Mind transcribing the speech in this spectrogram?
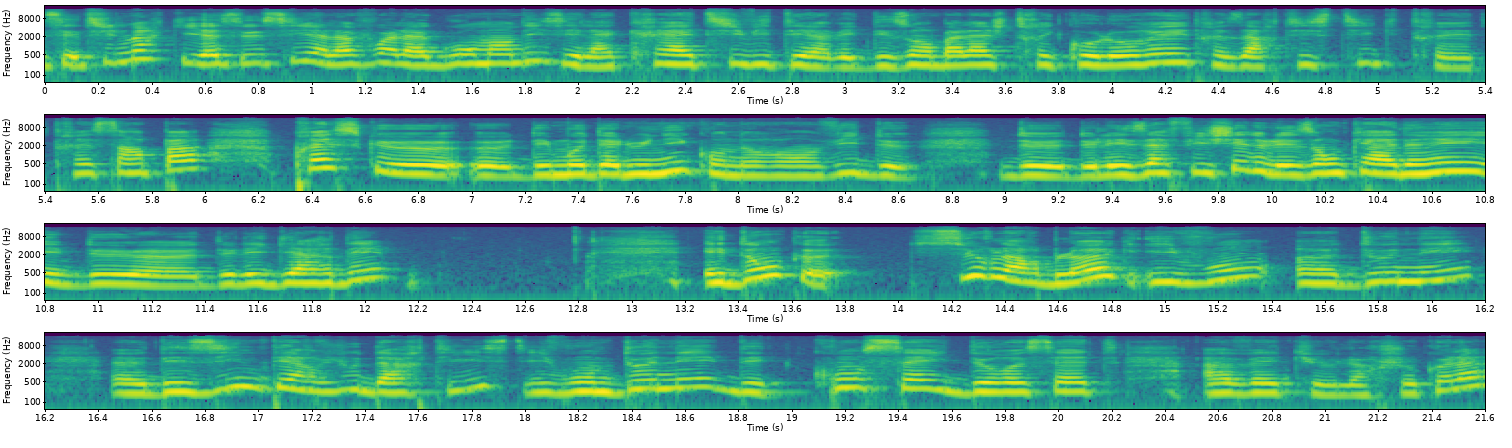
c'est une marque qui associe à la fois la gourmandise et la créativité avec des emballages très colorés, très artistiques, très, très sympas, presque euh, des modèles uniques, on aura envie de, de, les afficher, de les encadrer et de, de les garder. Et donc, sur leur blog, ils vont euh, donner euh, des interviews d'artistes, ils vont donner des conseils de recettes avec euh, leur chocolat,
